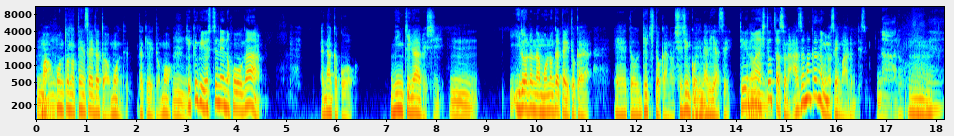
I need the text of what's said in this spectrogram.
うんまあ、本当の天才だとは思うんだけれども、うん結局、義経の方が、なんかこう、人気があるし、うん、いろいろな物語とか、えっ、と、劇とかの主人公になりやすいっていうのは、うん一つはその、吾妻鏡のせいもあるんですよ。なるほどね。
